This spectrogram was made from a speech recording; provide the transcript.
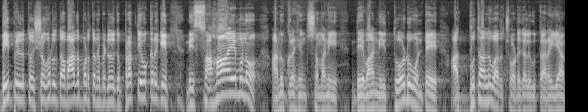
బీపీలతో షుగర్లతో బాధపడుతున్న బిడ్డలకి ప్రతి ఒక్కరికి నీ సహాయమును అనుగ్రహించమని దేవ నీ తోడు ఉంటే అద్భుతాలు వారు చూడగలుగుతారయ్యా.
